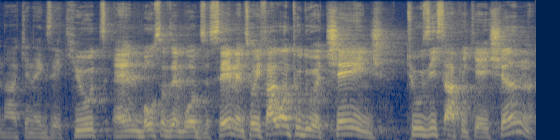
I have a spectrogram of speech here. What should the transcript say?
now I can execute, and both of them work the same. And so if I want to do a change to this application,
